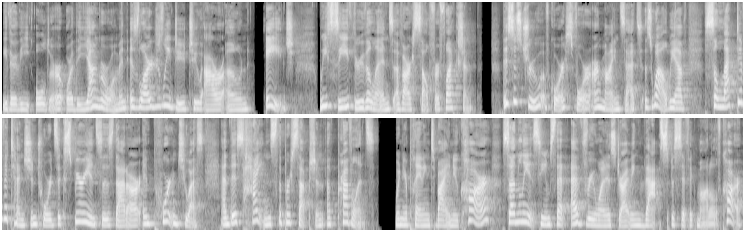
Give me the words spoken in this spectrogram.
either the older or the younger woman, is largely due to our own age. We see through the lens of our self reflection. This is true, of course, for our mindsets as well. We have selective attention towards experiences that are important to us, and this heightens the perception of prevalence. When you're planning to buy a new car, suddenly it seems that everyone is driving that specific model of car,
